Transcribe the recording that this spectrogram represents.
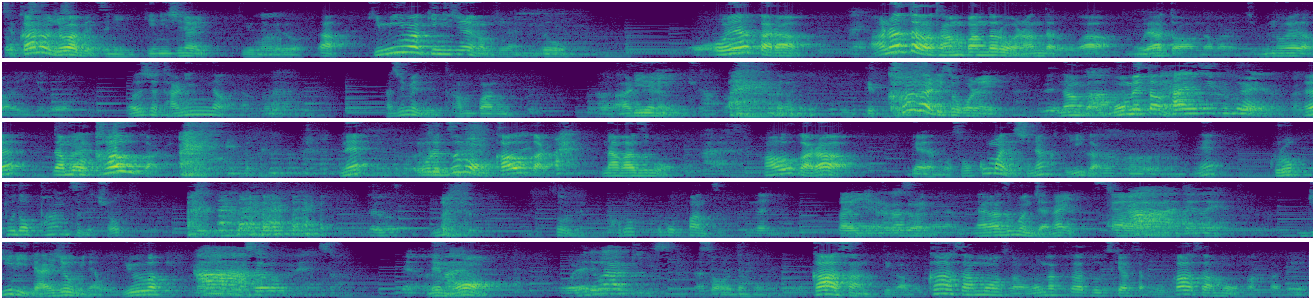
で彼女は別に気にしないって言うんだけど、あ君は気にしないかもしれないけど、親からはい。あなたは短パンだろうがなんだろうが親と会うんだから自分の親だからいいけど私は他人だから初めて短パンありえないでしょ。でかなりそこにでなんか揉めたんだ買いに行くぐらいなのかえ？だもう買うから。ね？俺ズボン買うから。長ズボン。買うからいやもうそこまでしなくていいから。うんね。クロップドパンツでしょそうだよ。クロップドパンツって長ズボン。長ズボン。じゃないやつ。ああじゃないギリ大丈夫みたいなこと言うわけ。ああそういうことね。でまあも俺では気にするんだそうでもお母さんっていうかお母さんもその音楽家と付き合ってたからお母さんも音楽家で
